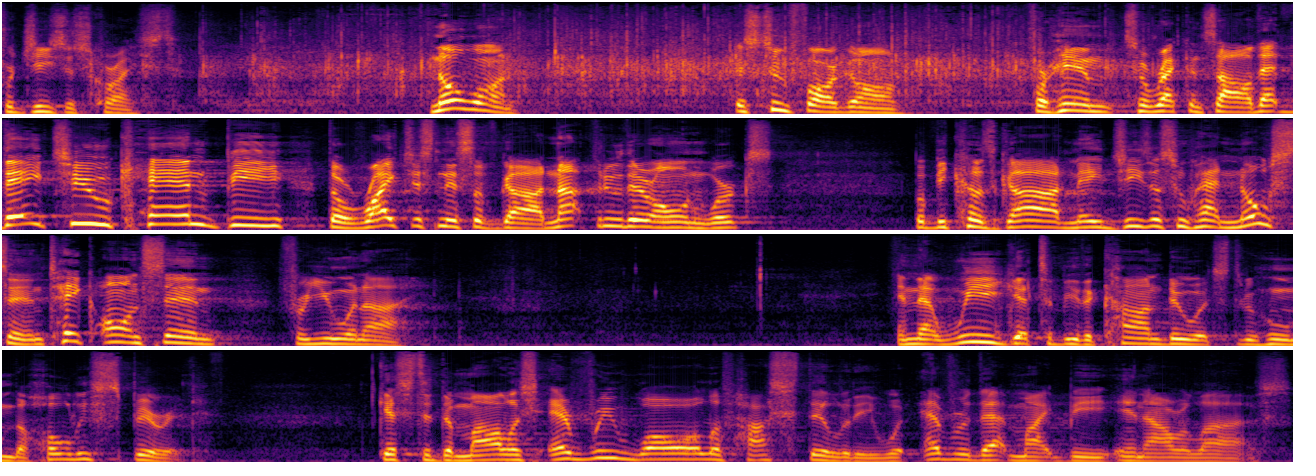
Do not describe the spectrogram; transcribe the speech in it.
for Jesus Christ. No one is too far gone for him to reconcile, that they too can be the righteousness of God, not through their own works, but because God made Jesus, who had no sin, take on sin for you and I. And that we get to be the conduits through whom the Holy Spirit gets to demolish every wall of hostility, whatever that might be in our lives.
